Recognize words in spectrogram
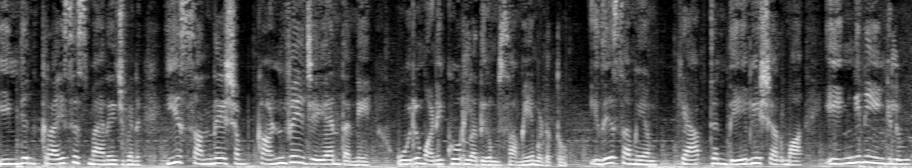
ഇന്ത്യൻ ക്രൈസിസ് മാനേജ്മെന്റ് ഈ സന്ദേശം കൺവേ ചെയ്യാൻ തന്നെ ഒരു മണിക്കൂറിലധികം സമയമെടുത്തു. ഇതേ സമയം ക്യാപ്റ്റൻ ദേവി ശർമ്മ എങ്ങനെയെങ്കിലും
